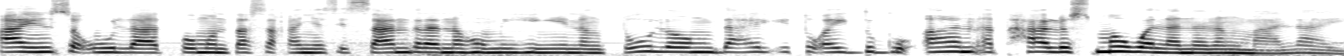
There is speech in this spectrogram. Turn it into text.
Ayon sa ulat, pumunta sa kanya si Sandra na humihingi ng tulong dahil ito ay duguan at halos mawala na ng malay.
